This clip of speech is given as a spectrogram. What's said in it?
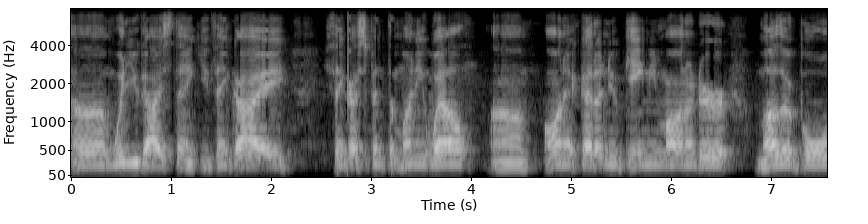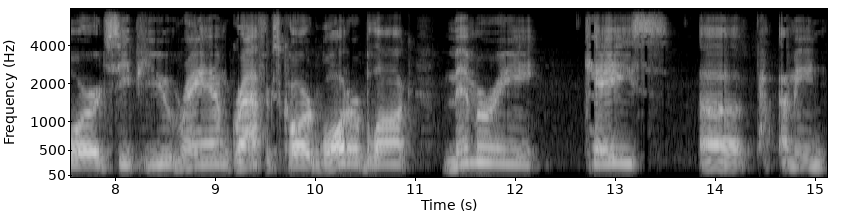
Um, what do you guys think? You think I you think I spent the money well um, on it? Got a new gaming monitor, motherboard, CPU, RAM, graphics card, water block, memory, case. Uh, I mean,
